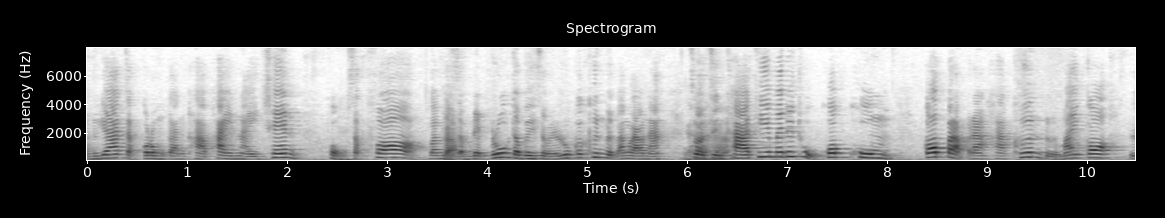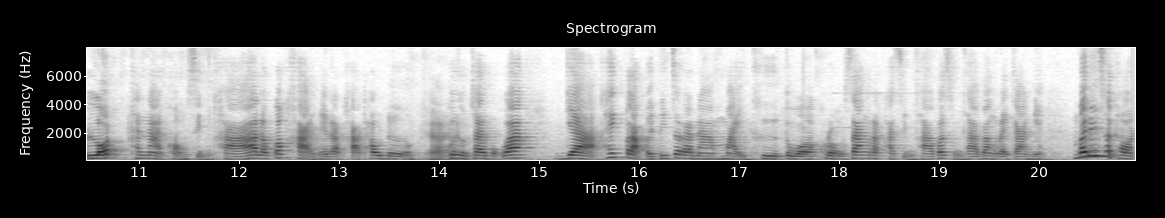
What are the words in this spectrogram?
อนุญาตจากกรมการค้าภายใน เช่น ผงซักฟอกบะหมี่ครับสำเร็จรูปแต่บะหมี่สำเร็จรูปก็ขึ้นไปบ้างแล้วนะอ่าส่วนสินค้าที่ไม่ได้ถูกควบคุม ก็ปรับราคาขึ้นหรือไม่ก็ลดขนาดของสินค้า แล้วก็ขายในราคาเท่าเดิมอ่าคุณสมชายบอกว่าอยากให้กลับไปพิจารณาใหม่ คือตัวโครงสร้างราคาสินค้าเพราะสินค้าบางรายการเนี่ยไม่ได้สะท้อน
